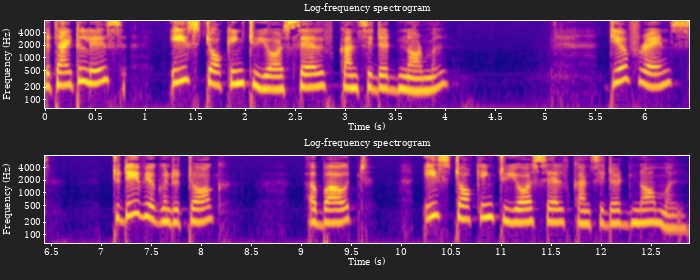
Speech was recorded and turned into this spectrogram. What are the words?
The title is Is Talking to Yourself Considered Normal? Dear friends, today we are going to talk about Is talking to yourself considered normal?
